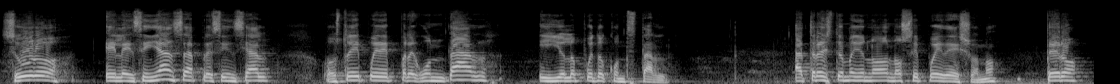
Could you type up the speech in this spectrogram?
Seguro en la enseñanza presencial usted puede preguntar y yo lo puedo contestar. A través de medio no, no se puede eso, ¿no? Pero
